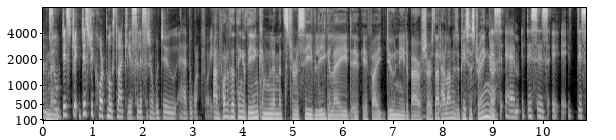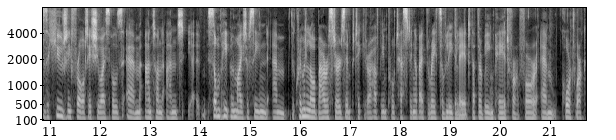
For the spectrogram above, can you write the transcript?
Um, so district district court, most likely a solicitor would do uh, the work for you. And what of the thing of the income limits to receive legal aid if, if I do need a barrister? Is that how long is a piece of string? This um, this is i- i- this is a hugely fraught issue, I suppose, um, Anton. And uh, some people might have seen um, the criminal law barristers, in particular, have been protesting about the rates of legal aid that they're being paid for for um, court work.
